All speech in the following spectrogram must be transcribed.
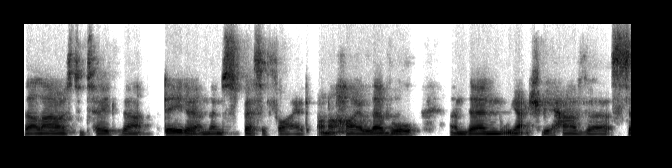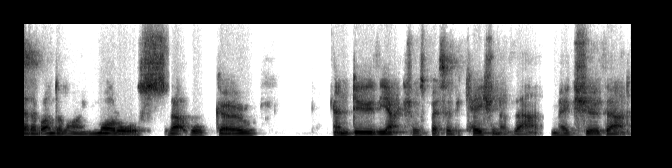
that allow us to take that data and then specify it on a high level. And then we actually have a set of underlying models that will go and do the actual specification of that, make sure that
